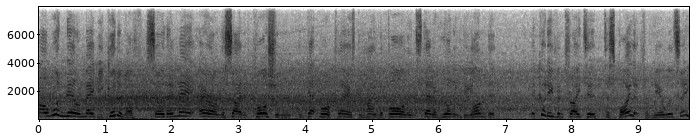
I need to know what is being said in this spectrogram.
Well, 1-0 may be good enough, so they may err on the side of caution and, and, get more players behind the ball instead of running beyond it. They could even try to, to spoil it from here, we'll see.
